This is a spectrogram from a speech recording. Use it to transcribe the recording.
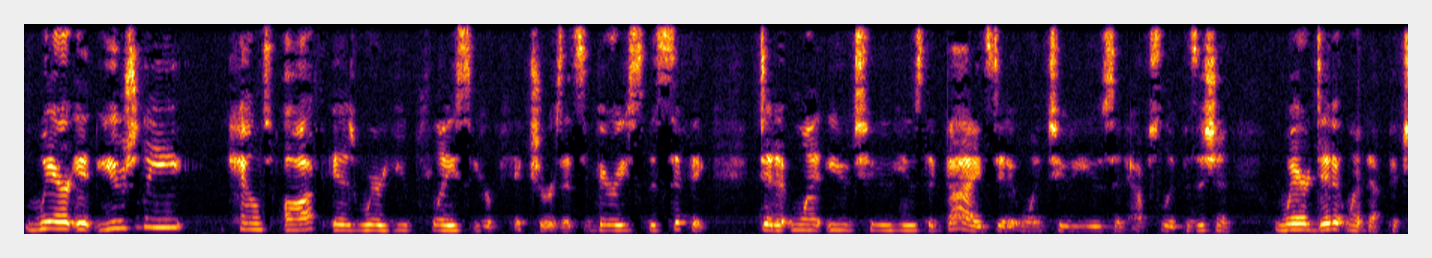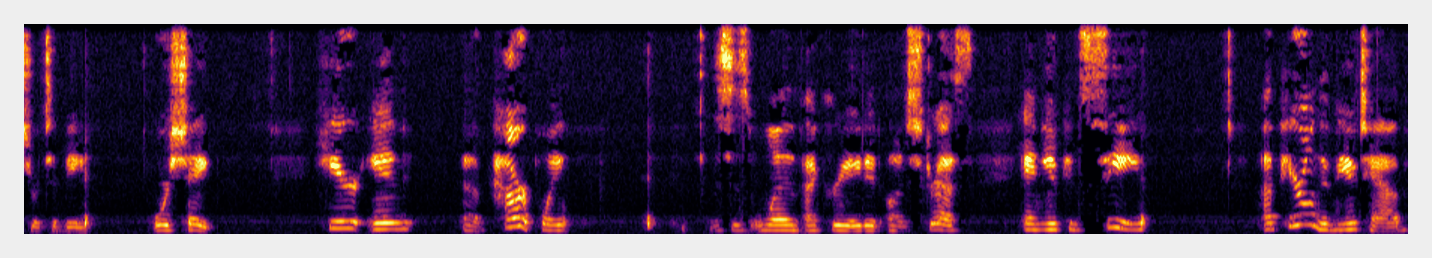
Where it usually counts off is where you place your pictures. It's very specific. Did it want you to use the guides? Did it want you to use an absolute position? Where did it want that picture to be or shape? Here in uh, PowerPoint, this is one I created on stress, and you can see up here on the View tab,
